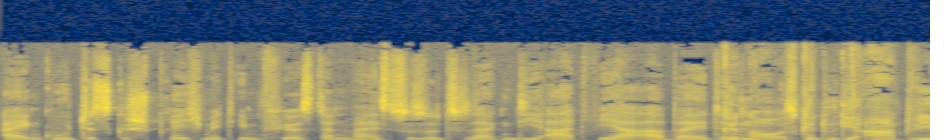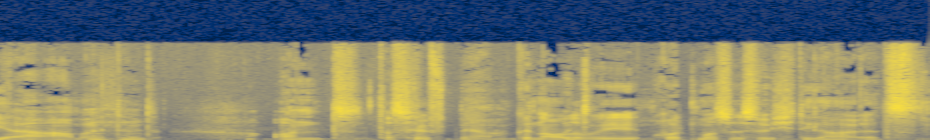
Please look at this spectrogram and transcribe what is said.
ein gutes Gespräch mit ihm führst, dann weißt du sozusagen die Art, wie er arbeitet. Genau, es geht um die Art, wie er arbeitet. Mhm. Und das hilft mir. Genauso Und wie Rhythmus ist wichtiger als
